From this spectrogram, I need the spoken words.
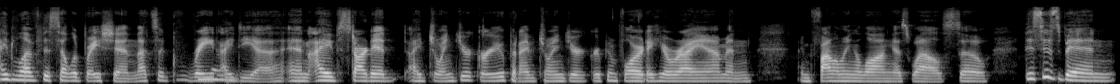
I love the celebration. That's a great yeah. idea. And I've started, I joined your group and I've joined your group in Florida here where I am and I'm following along as well. So this has been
